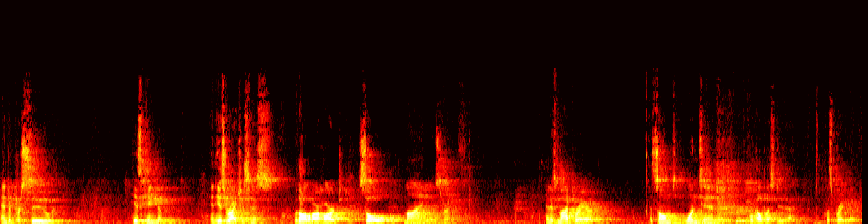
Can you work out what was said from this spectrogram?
and to pursue His kingdom and His righteousness with all of our heart, soul, mind, and strength. And it's my prayer that Psalms 110 will help us do that. Let's pray together.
